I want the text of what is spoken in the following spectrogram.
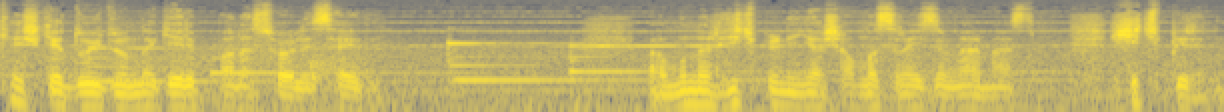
Keşke duyduğunda gelip bana söyleseydin. Ben bunların hiçbirinin yaşanmasına izin vermezdim. Hiçbirinin.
